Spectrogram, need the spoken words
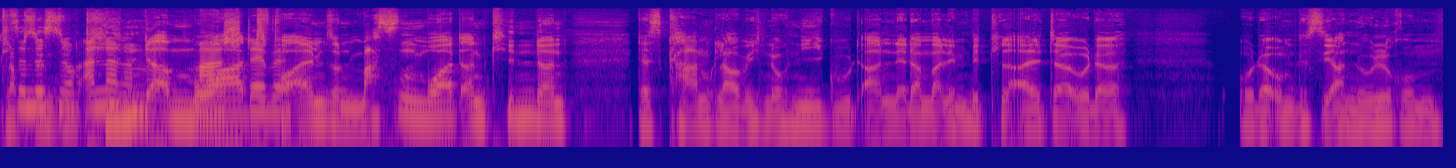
glaub, sind so, es so noch ein andere Kindermord, Maßstäbe. vor allem so ein Massenmord an Kindern, das kam, glaube ich, noch nie gut an. Nicht einmal im Mittelalter oder, oder um das Jahr Null rum.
